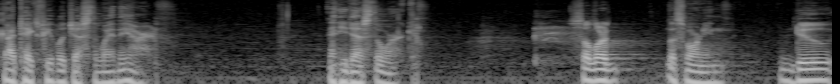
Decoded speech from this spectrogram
God takes people just the way they are, and He does the work. So, Lord, this morning, do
